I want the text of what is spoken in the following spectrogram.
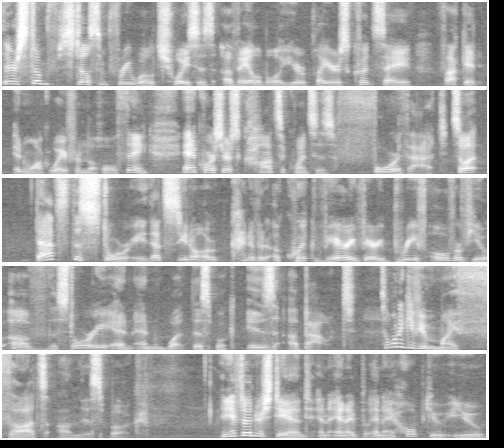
there's still still some free will choices available. Your players could say fuck it and walk away from the whole thing. And of course, there's consequences for that. So uh, that's the story. That's you know a kind of a, a, quick, very very brief overview of the story and and what this book is about. So I want to give you my thoughts on this book. And you have to understand, and, and I and I hope you you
